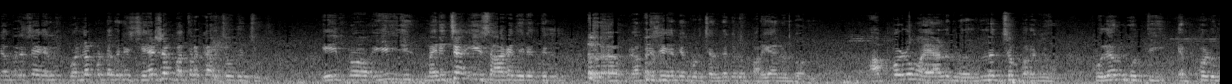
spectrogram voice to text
ചന്ദ്രശേഖരൻ കൊല്ലപ്പെട്ടതിന് ശേഷം പത്രക്കാർ ചോദിച്ചു ഈ ഈ മരിച്ച ഈ സാഹചര്യത്തിൽ ചന്ദ്രശേഖരനെ കുറിച്ച് എന്തെങ്കിലും പറയാനുണ്ടോ അപ്പോഴും അയാൾ നിർലജ്ജം പറഞ്ഞു കുലം കുത്തി എപ്പോഴും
